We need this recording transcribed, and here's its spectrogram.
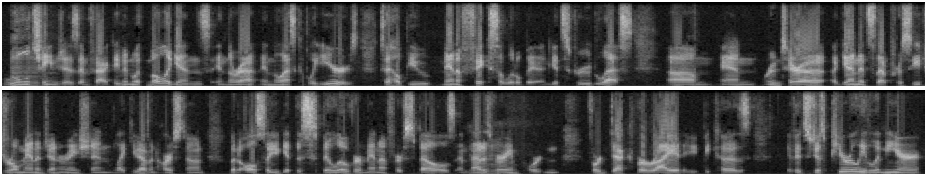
rule Mhm. changes, in fact, even with mulligans in the ra- in the last couple of years to help you mana fix a little bit and get screwed less. Um, and Runeterra, again, it's that procedural mana generation like you have in Hearthstone, but also you get the spillover mana for spells, and that is Mhm. very important for deck variety because if it's just purely linear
